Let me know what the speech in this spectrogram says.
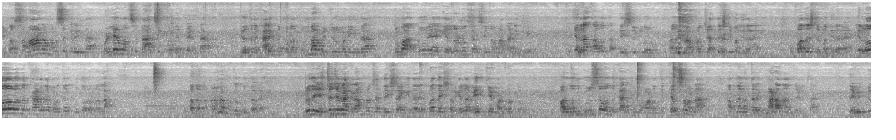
ನಿಮ್ಮ ಸಮಾನ ಮನಸ್ಸಕರಿಂದ, ಒಳ್ಳೆ ಮನಸ್ಸಿಂದ ಬನ್ನಿ ಅಂತ ಹೇಳ್ತಾ ಇವತ್ತಿನ ಕಾರ್ಯಕ್ರಮನ ತುಂಬಾ ವಿಜೃಂಭಣೆಯಿಂದ, ತುಂಬಾ ಅದ್ದೂರಿಯಾಗಿ ಎಲ್ಲರನ್ನೂ ಕರೆಸಿ ನಾವು ಮಾತಾಡಿದ್ವಿ. ಎಲ್ಲ ತಾಲೂಕು ಅಧ್ಯಕ್ಷರುಗಳು ಗ್ರಾಮ ಪಂಚಾಯತ್ ಅಧ್ಯಕ್ಷರು ಬಂದಿದ್ದಾರೆ, ಉಪಾಧ್ಯಕ್ಷರು ಬಂದಿದ್ದಾರೆ. ಎಲ್ಲೋ ಒಂದು ಕಾಡದ ಮೊಳಕಲ್ ಕೂತವ್ರಲ್ಲ. ಅದಲ್ಲ ಅವರೆಲ್ಲ ಮುಖ ಕೂತವ್ರೆ. ಇವತ್ತು ಎಷ್ಟು ಜನ ಗ್ರಾಮ ಪಂಚಾಯತ್ ಅಧ್ಯಕ್ಷರಾಗಿದ್ದಾರೆ ಉಪಾಧ್ಯಕ್ಷರಿಗೆಲ್ಲ ವೇದಿಕೆ ಮಾಡಿಕೊಟ್ಟು ಅವ್ರಿಗೊಂದು ಗುರುಸೋ ಒಂದು ಕಾರ್ಯಕ್ರಮ ಮಾಡುವಂಥ ಕೆಲಸವನ್ನ ಹದಿನಾಲ್ಕು ತಾರೀಕು ಮಾಡೋಣ ಅಂತ ಹೇಳ್ತಾ, ದಯವಿಟ್ಟು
